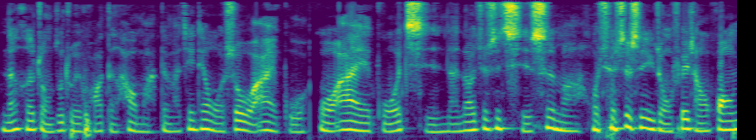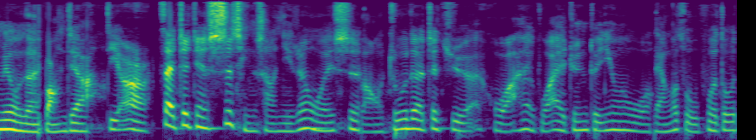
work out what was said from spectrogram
能和种族主义划等号吗？对吗？今天我说我爱国，我爱国旗，难道就是歧视吗？我觉得这是一种非常荒谬的绑架。第二，在这件事情上，你认为是？老朱的这句“我爱国爱军队”，因为我两个祖父都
